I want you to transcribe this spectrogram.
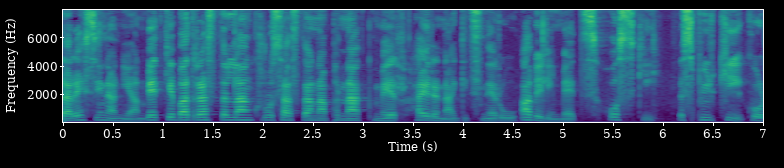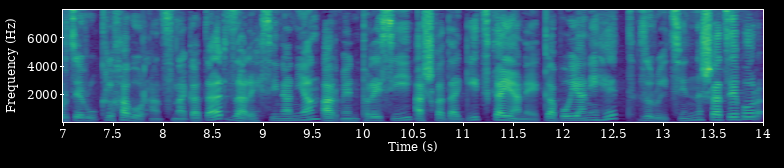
Զարեհ Սինանյան պետք է պատրաստ լանք Ռուսաստանապնակ մեր հայրենագիցներու ավելի մեծ հոսքի Սպյուրքի կորձերու գլխավոր հանձնագետար Զարեհ Սինանյան Armen Press-ի աշխատագիծ Կայանե Գաբոյանի հետ զրույցին նշած է որ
